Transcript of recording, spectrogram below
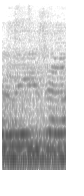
valleys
